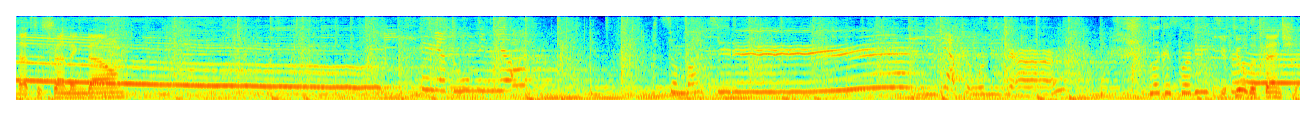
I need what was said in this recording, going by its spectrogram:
That's descending down. Нет у меня отца матери, некому меня благословить. You feel the tension.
